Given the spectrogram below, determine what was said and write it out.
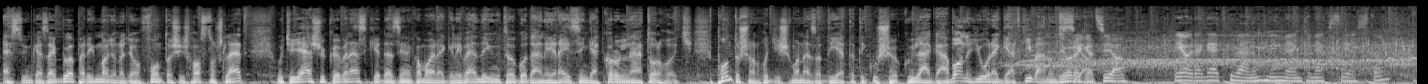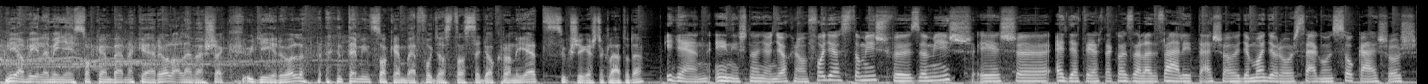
eszünk ezekből, pedig nagyon-nagyon fontos és hasznos lehet. Úgyhogy első körben ezt kérdeznének a mai reggeli vendégünktől, Godáné Reisingek Karolinától, hogy pontosan hogy is van ez a dietetikus világában. Jó reggelt kívánunk! Jó reggelt, szia! Jó reggelt kívánok mindenkinek, sziasztok! Mi a véleménye egy szakembernek erről, a levesek ügyéről? Te, mint szakember fogyasztasz egy gyakran ilyet, szükségesnek látod-e? Igen, én is nagyon gyakran fogyasztom is, főzöm is, és egyetértek azzal az állítással, hogy a Magyarországon szokásos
